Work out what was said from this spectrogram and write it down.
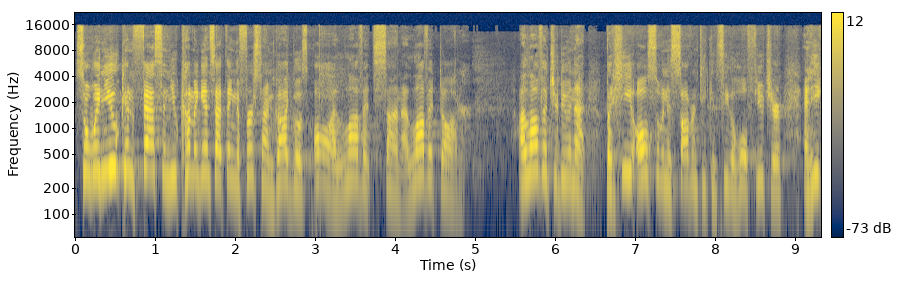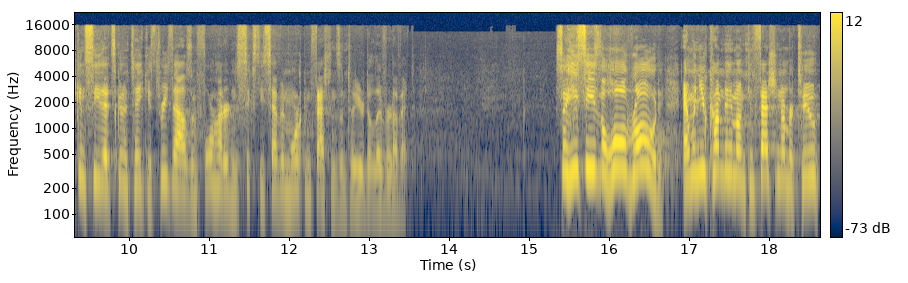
So when you confess and you come against that thing the first time, God goes, Oh, I love it, son. I love it, daughter. I love that you're doing that. But He also, in His sovereignty, can see the whole future, and He can see that it's going to take you 3,467 more confessions until you're delivered of it. So He sees the whole road. And when you come to Him on confession number two,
